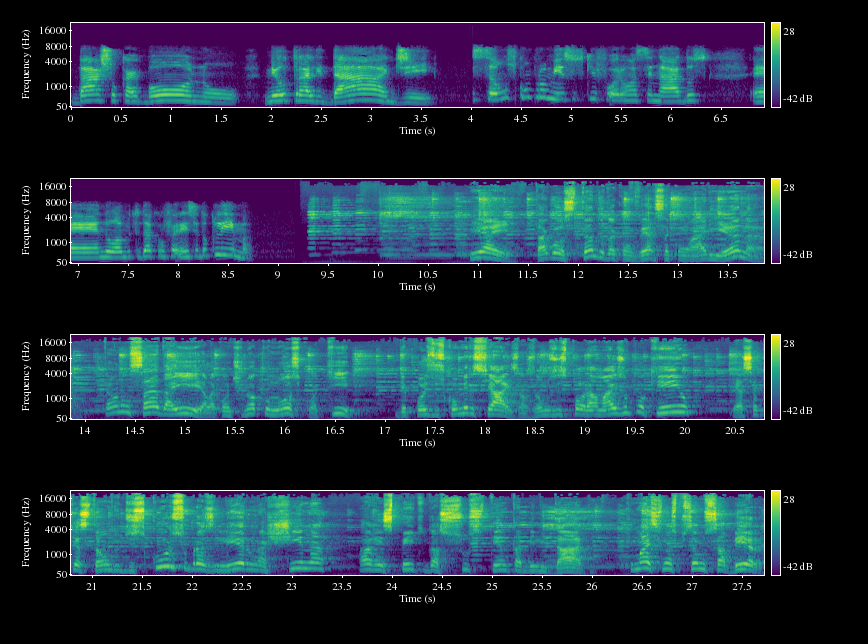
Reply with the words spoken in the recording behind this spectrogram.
baixo carbono, neutralidade. São os compromissos que foram assinados é, no âmbito da Conferência do Clima. E aí, tá gostando da conversa com a Ariana? Então não saia daí, ela continua conosco aqui depois dos comerciais. Nós vamos explorar mais um pouquinho essa questão do discurso brasileiro na China a respeito da sustentabilidade. Que mais que nós precisamos saber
